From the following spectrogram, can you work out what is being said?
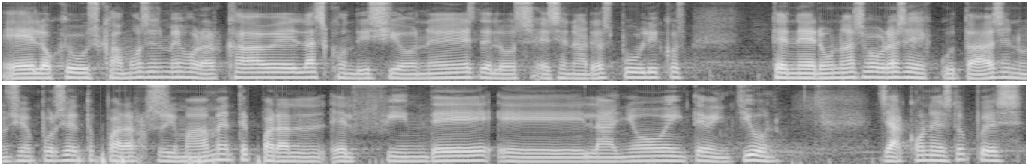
eh, lo que buscamos es mejorar cada vez las condiciones de los escenarios públicos, tener unas obras ejecutadas en un 100% para aproximadamente para el, fin del de, eh, año 2021. Ya con esto pues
